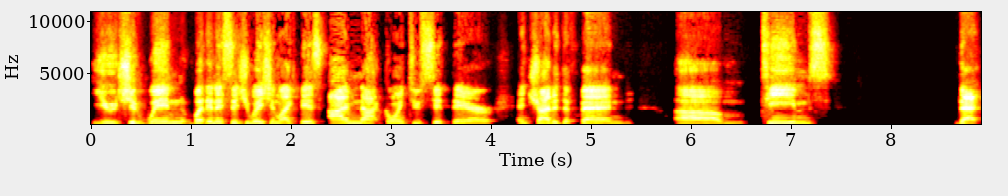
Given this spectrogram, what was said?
you should win, but in a situation like this, I'm not going to sit there and try to defend um, teams that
